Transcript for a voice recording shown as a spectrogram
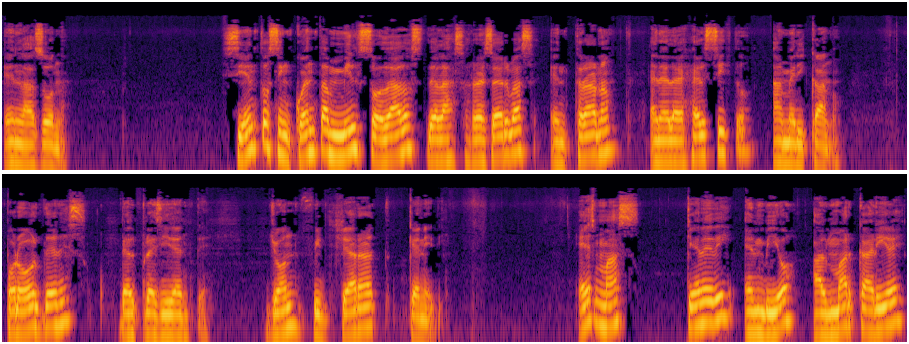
en la zona. 150.000 soldados de las reservas entraron en el ejército americano por órdenes del presidente John Fitzgerald Kennedy. Es más, Kennedy envió al Mar Caribe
